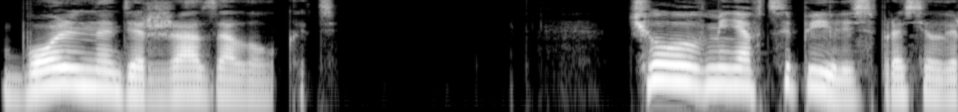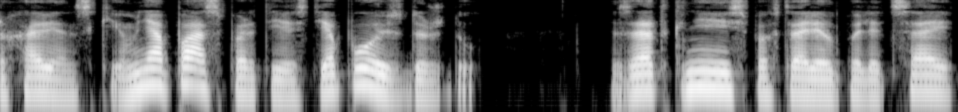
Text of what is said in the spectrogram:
больно держа за локоть. «Чего вы в меня вцепились?» — спросил Верховенский. «У меня паспорт есть, я поезда жду». «Заткнись», — повторил полицай,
